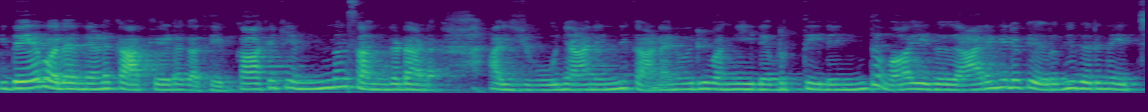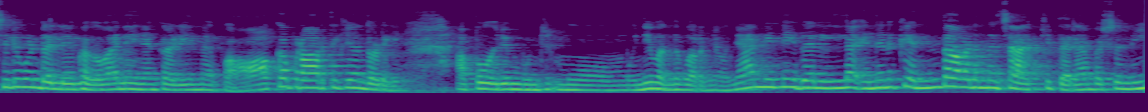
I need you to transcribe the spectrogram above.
ഇതേപോലെ തന്നെയാണ് കാക്കയുടെ കഥയും. കാക്കയ്ക്ക് എന്നും സങ്കടമാണ് അയ്യോ ഞാൻ എന്നെ കാണാൻ ഒരു ഭംഗിയില്ല. വൃത്തിയില്ല. എന്തുവാ ഇത്? ആരെങ്കിലുമൊക്കെ എറിഞ്ഞു തരുന്ന എച്ചിലുകൊണ്ടല്ലേ ഭഗവാനെ ഞാൻ കഴിയുന്നത് കാക്ക പ്രാർത്ഥിക്കാൻ തുടങ്ങി. അപ്പോൾ ഒരു മുനി വന്ന് പറഞ്ഞു ഞാൻ നിന്നെ ഇതെല്ലാം നിനക്ക് എന്താവണമെന്ന് വെച്ചാൽ ആക്കി തരാം. പക്ഷെ നീ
